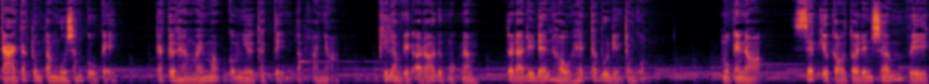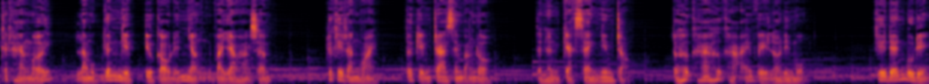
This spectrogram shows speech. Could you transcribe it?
cả các trung tâm mua sắm cũ kỹ, các cửa hàng máy móc cũng như các tiệm tạp hóa nhỏ. Khi làm việc ở đó được một năm, tôi đã đi đến hầu hết các bưu điện trong quận. Một ngày nọ, sếp yêu cầu tôi đến sớm vì khách hàng mới là một doanh nghiệp yêu cầu đến nhận và giao hàng sớm. Trước khi ra ngoài, tôi kiểm tra xem bản đồ. Tình hình kẹt xe nghiêm trọng Tôi hất ha hất hải vì lo đi muộn. Khi đến bưu điện,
